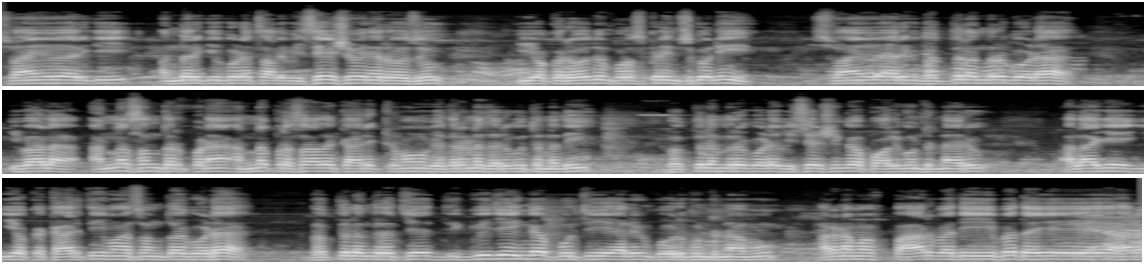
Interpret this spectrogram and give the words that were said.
స్వామివారికి అందరికీ కూడా చాలా విశేషమైన రోజు. ఈ యొక్క రోజును పురస్కరించుకొని స్వామివారికి భక్తులందరూ కూడా ఇవాళ అన్న సంతర్పణ అన్నప్రసాద కార్యక్రమం వితరణ జరుగుతున్నది. భక్తులందరూ కూడా విశేషంగా పాల్గొంటున్నారు. అలాగే ఈ యొక్క కార్తీక మాసం అంతా కూడా భక్తులందరూ వచ్చే దిగ్విజయంగా పూర్తి చేయాలని కోరుకుంటున్నాము. హరణమ నమ పార్వతీపతయే. హర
